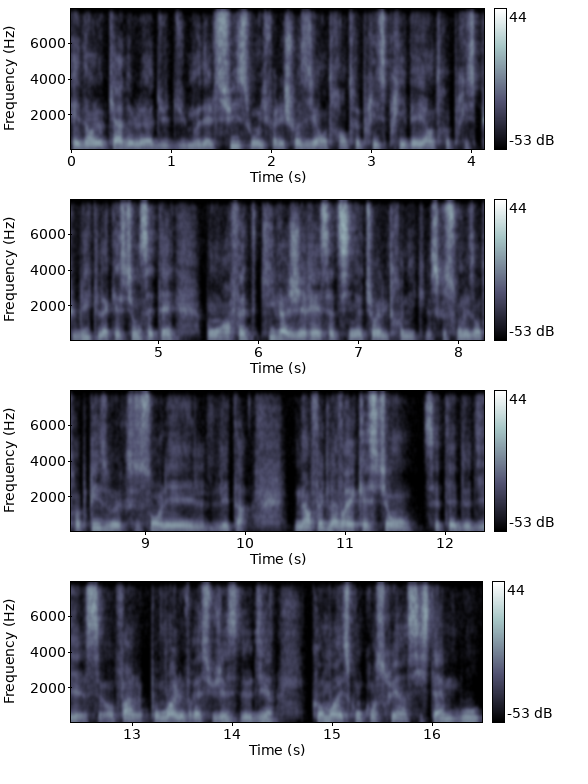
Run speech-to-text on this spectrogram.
Et dans le cas du, modèle suisse, où il fallait choisir entre entreprise privée et entreprise publique, la question c'était, bon, en fait, qui va gérer cette signature électronique? Est-ce que ce sont les entreprises ou est-ce que ce sont l'État? Mais en fait, la vraie question, c'était de dire, enfin, pour moi, le vrai sujet, c'est de dire comment est-ce qu'on construit un système où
